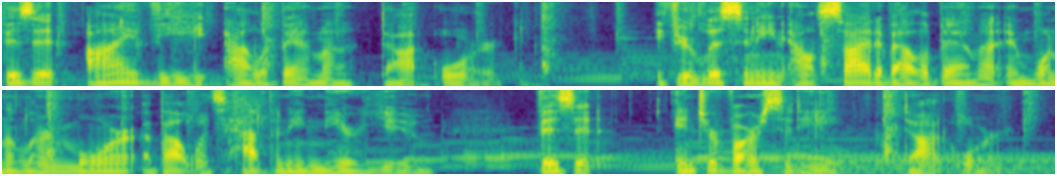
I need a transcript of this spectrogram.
visit ivalabama.org. If you're listening outside of Alabama and want to learn more about what's happening near you, visit intervarsity.org.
